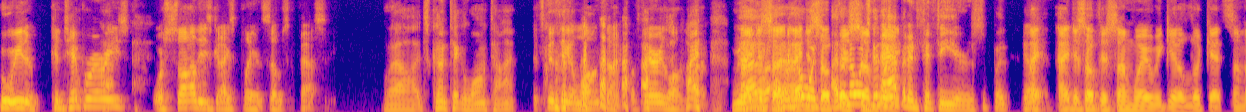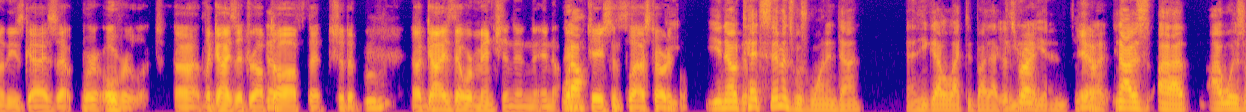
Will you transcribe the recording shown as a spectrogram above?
who are either contemporaries or saw these guys play in some capacity. Well, it's going to take a long time. It's going to take a long time, a very long time. I, mean, I, just, I, don't, I, don't, I don't know what's going to happen in 50 years, but I, I just hope there's some way we get a look at some of these guys that were overlooked, uh, the guys that dropped off that should have, mm-hmm. uh, guys that were mentioned in, in, well, in Jayson's last article. You know, Ted Simmons was one and done, and he got elected by that That's committee. Right. And yeah, right. you know, I was uh, I was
